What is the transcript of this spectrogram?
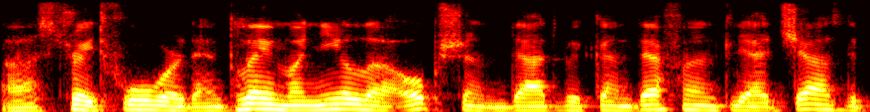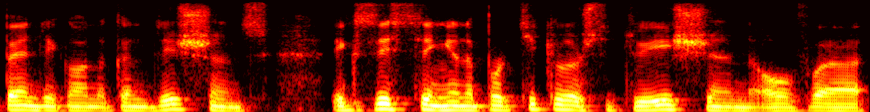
a, straightforward and plain vanilla option that we can definitely adjust depending on the conditions existing in a particular situation of a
